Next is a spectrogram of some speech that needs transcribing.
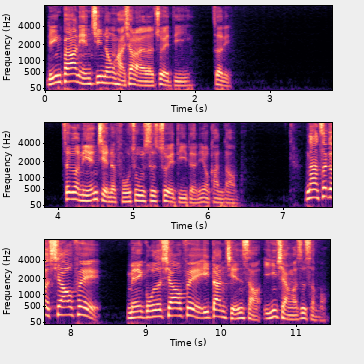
零八年金融海啸来的最低，这里这个年减的幅度是最低的，你有看到吗？那这个消费，美国的消费一旦减少，影响的是什么？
